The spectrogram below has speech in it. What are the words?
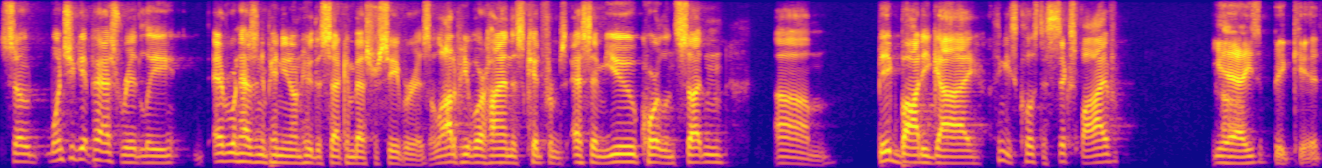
So once you get past Ridley, everyone has an opinion on who the second best receiver is. A lot of people are high on this kid from SMU, Courtland Sutton. Um, big body guy. I think he's close to six five. Yeah, Oh. he's a big kid.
